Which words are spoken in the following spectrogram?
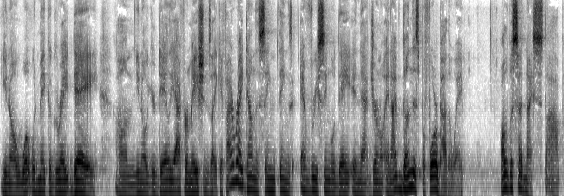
You know, what would make a great day? Um, you know, your daily affirmations. Like if I write down the same things every single day in that journal, and I've done this before, by the way, all of a sudden I stop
